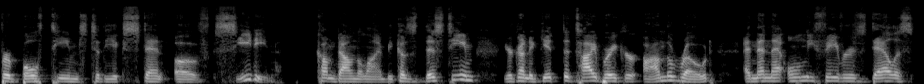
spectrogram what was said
for both teams to the extent of seeding come down the line because this team, you're going to get the tiebreaker on the road. And then that only favors Dallas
